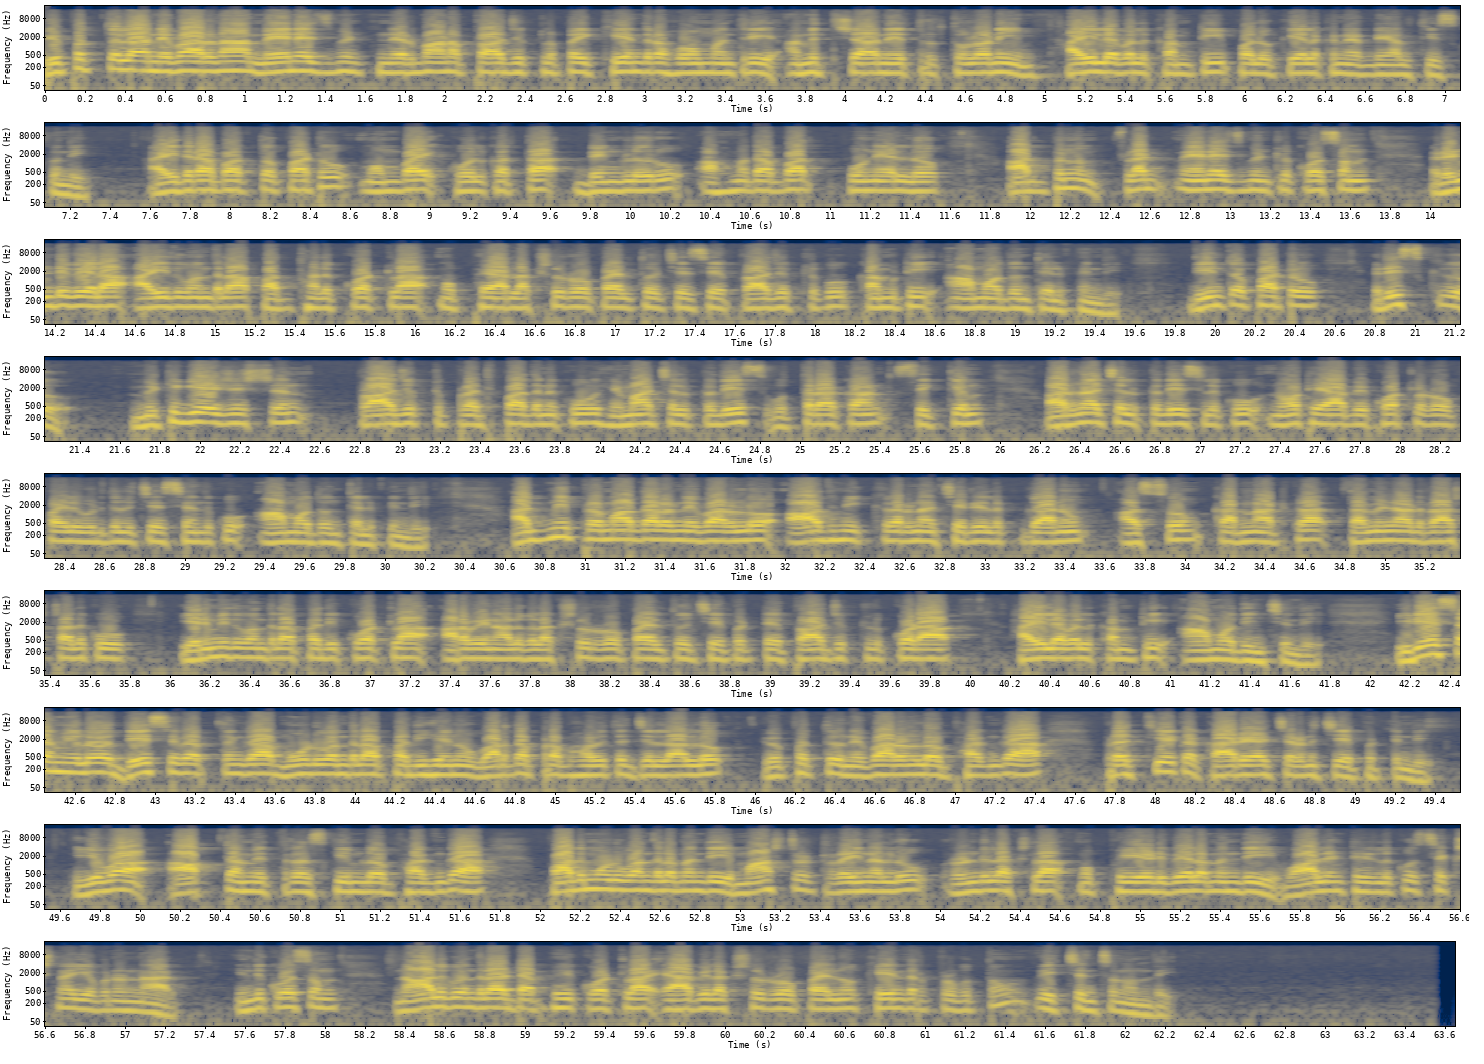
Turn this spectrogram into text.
విపత్తుల నివారణ మేనేజ్మెంట్ నిర్మాణ ప్రాజెక్టులపై కేంద్ర హోంమంత్రి అమిత్ షా నేతృత్వంలోని హై లెవెల్ కమిటీ పలు కీలక నిర్ణయాలు తీసుకుంది. హైదరాబాద్తో పాటు ముంబై కోల్కతా బెంగళూరు అహ్మదాబాద్ పూణేల్లో అర్బన్ ఫ్లడ్ మేనేజ్మెంట్ల కోసం రెండు వేల ఐదు వందల పద్నాలుగు కోట్ల ముప్పై ఆరు లక్షల రూపాయలతో చేసే ప్రాజెక్టులకు కమిటీ ఆమోదం తెలిపింది. దీంతో పాటు రిస్క్ మిటిగేషన్ ప్రాజెక్టు ప్రతిపాదనకు హిమాచల్ ప్రదేశ్ ఉత్తరాఖండ్ సిక్కిం అరుణాచల్ ప్రదేశ్లకు నూట యాభై కోట్ల రూపాయలు విడుదల చేసేందుకు ఆమోదం తెలిపింది. అగ్ని ప్రమాదాల నివారణలో ఆధునీకరణ చర్యలకు గాను అస్సోం కర్ణాటక తమిళనాడు రాష్ట్రాలకు ఎనిమిది వందల పది కోట్ల అరవై నాలుగు లక్షల రూపాయలతో చేపట్టే ప్రాజెక్టులు కూడా హై లెవెల్ కమిటీ ఆమోదించింది. ఇదే సమయంలో దేశవ్యాప్తంగా మూడు వందల పదిహేను వరద ప్రభావిత జిల్లాల్లో విపత్తు నివారణలో భాగంగా ప్రత్యేక కార్యాచరణ చేపట్టింది. యువ ఆప్తమిత్ర స్కీమ్లో భాగంగా పదమూడు వందల మంది మాస్టర్ ట్రైనర్లు రెండు లక్షల ముప్పై ఏడు వేల మంది వాలంటీర్లకు శిక్షణ ఇవ్వనున్నారు. ఇందుకోసం నాలుగు వందల డెబ్బై కోట్ల యాభై లక్షల రూపాయలను కేంద్ర ప్రభుత్వం వెచ్చించనుంది.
